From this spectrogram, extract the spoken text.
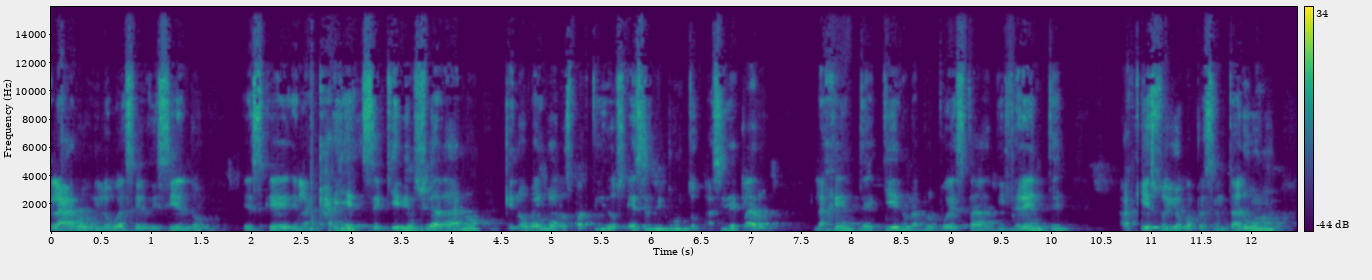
claro, y lo voy a seguir diciendo, es que en la calle se quiere un ciudadano que no venga a los partidos. Ese es mi punto, así de claro. La gente quiere una propuesta diferente Aquí estoy yo para presentar uno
